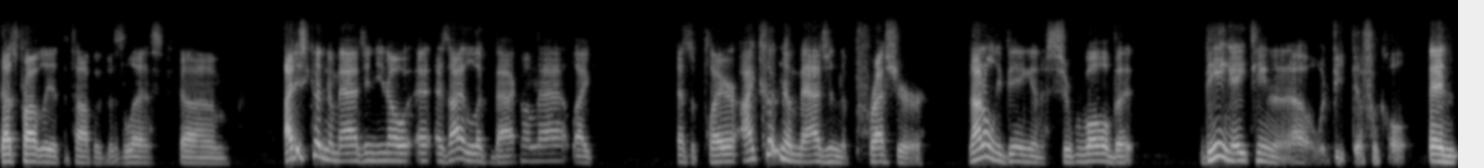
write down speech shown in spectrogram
that's probably at the top of his list. Um, I just couldn't imagine, you know, as I look back on that, like as a player, I couldn't imagine the pressure, not only being in a Super Bowl, but being 18 and 0 would be difficult and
